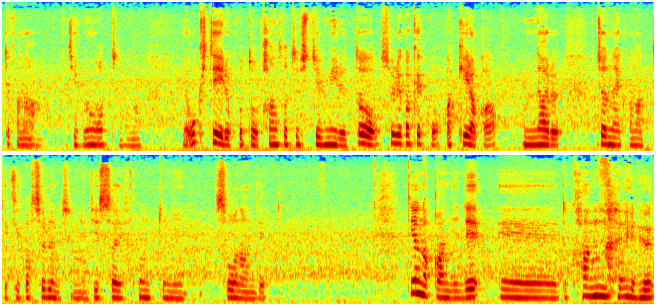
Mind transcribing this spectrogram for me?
ってかな自分をっていうのかな起きていることを観察してみるとそれが結構明らかになるじゃないかなって気がするんですよね実際本当にそうなんで。っていうような感じで、えーと、考える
